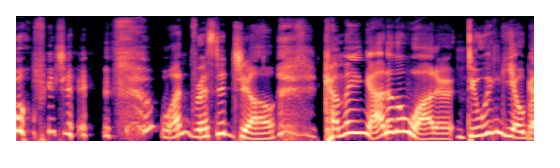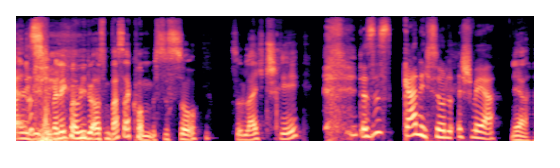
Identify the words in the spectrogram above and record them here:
OBJ. One-breasted Jill. Coming out of the water. Doing yoga. Überleg mal, wie du aus dem Wasser kommst. Es ist so, so leicht schräg. Das ist gar nicht so schwer. Ja.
